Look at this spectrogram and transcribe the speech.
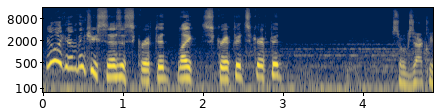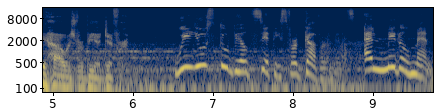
I feel like everything she says is scripted. Like, scripted, scripted. So exactly how is Rabia different? We used to build cities for governments and middlemen.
